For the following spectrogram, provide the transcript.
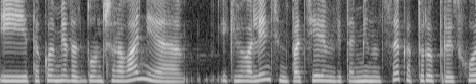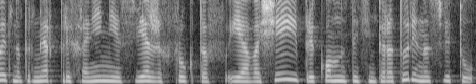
и такой метод бланширования эквивалентен потерям витамина С, который происходит, например, при хранении свежих фруктов и овощей при комнатной температуре на свету.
